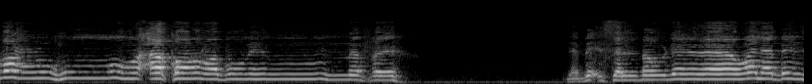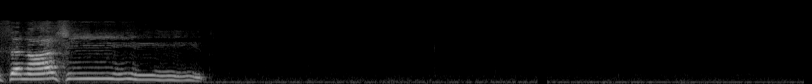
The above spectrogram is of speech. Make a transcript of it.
ضره أقرب من نفعه. لبئس المولى ولبئس العشير.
